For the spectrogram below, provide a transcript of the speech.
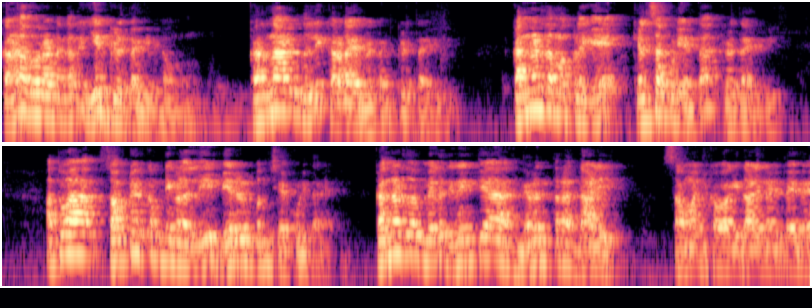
ಕನ್ನಡ ಹೋರಾಟಗಾರರು ಏನ್ ಕೇಳ್ತಾ ಇದ್ದೀವಿ ನಾವು? ಕರ್ನಾಟಕದಲ್ಲಿ ಕನ್ನಡ ಇರಬೇಕಂತ ಕೇಳ್ತಾ ಇದ್ದೀವಿ ಕನ್ನಡದ ಮಕ್ಕಳಿಗೆ ಕೆಲಸ ಕೊಡಿ ಅಂತ ಕೇಳ್ತಾ ಇದ್ದೀವಿ ಅಥವಾ ಸಾಫ್ಟ್ವೇರ್ ಕಂಪ್ನಿಗಳಲ್ಲಿ ಬೇರೆಯವರು ಬಂದು ಸೇರ್ಕೊಂಡಿದ್ದಾರೆ. ಕನ್ನಡದ ಮೇಲೆ ದಿನನಿತ್ಯ ನಿರಂತರ ದಾಳಿ ಸಾಮಾಜಿಕವಾಗಿ ದಾಳಿ ನಡೀತಾ ಇದೆ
